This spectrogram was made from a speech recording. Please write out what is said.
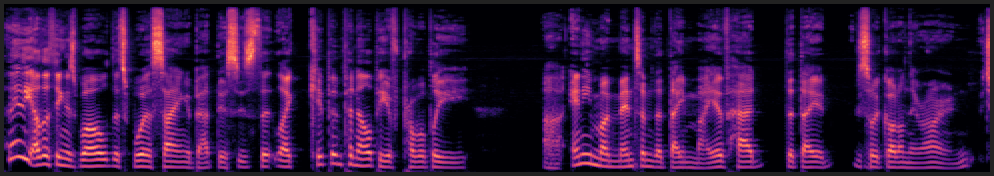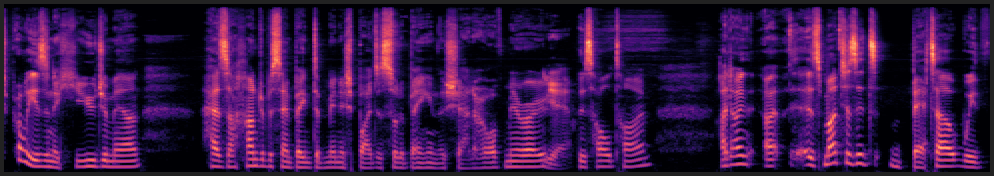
I think the other thing as well that's worth saying about this is that like Kip and Penelope have probably uh, any momentum that they may have had that they had sort of got on their own, which probably isn't a huge amount, has hundred percent been diminished by just sort of being in the shadow of Miro Yeah. this whole time. I don't uh, as much as it's better with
